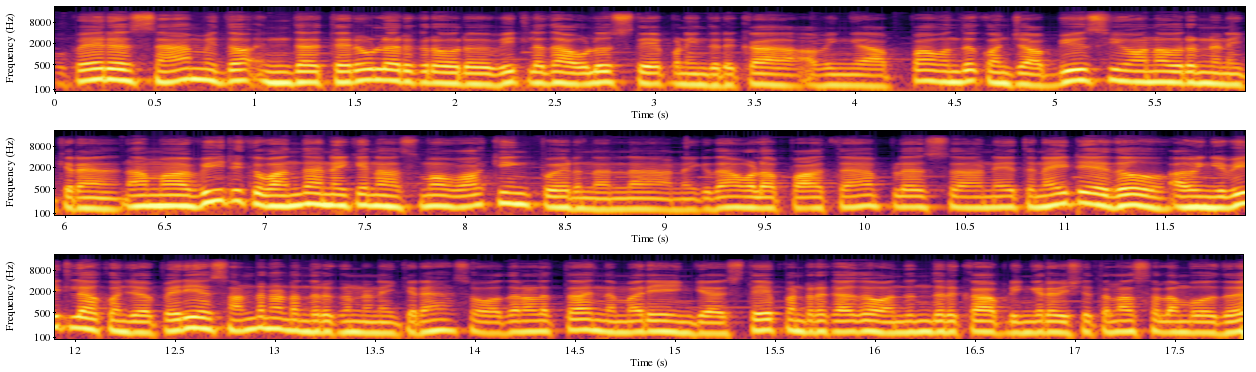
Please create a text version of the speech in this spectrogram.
பேர் சாம் இதோ இந்த தெருவில் இருக்கிற ஒரு வீட்டில் தான் அவ்வளோ ஸ்டே பண்ணியிருந்திருக்கா. அவங்க அப்பா வந்து கொஞ்சம் அப்யூசிவானவர்னு நினைக்கிறேன். நம்ம வீட்டுக்கு வந்த அன்னைக்கு நான் சும்மா வாக்கிங் போயிருந்தேன்ல. அன்னைக்கு தான் அவளை பார்த்தேன். ப்ளஸ் நேற்று நைட்டு ஏதோ அவங்க வீட்டில் கொஞ்சம் பெரிய சண்டை நடந்திருக்குன்னு நினைக்கிறேன். ஸோ அதனால தான் இந்த மாதிரி இங்கே ஸ்டே பண்ணுறதுக்காக வந்திருந்திருக்கா அப்படிங்கிற விஷயத்தெல்லாம் சொல்லும்போது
